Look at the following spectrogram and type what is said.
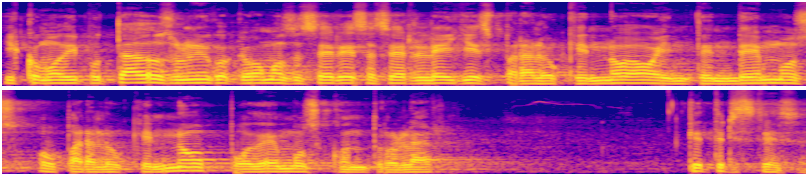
y como diputados lo único que vamos a hacer es hacer leyes para lo que no entendemos o para lo que no podemos controlar, qué tristeza.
